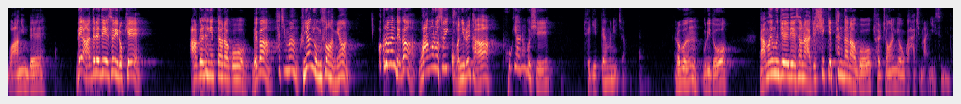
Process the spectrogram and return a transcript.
왕인데 내 아들에 대해서 이렇게 악을 행했다라고 내가 하지만 그냥 용서하면 아, 그러면 내가 왕으로서의 권위를 다 포기하는 것이 되기 때문이죠. 여러분, 우리도 남의 문제에 대해서는 아주 쉽게 판단하고 결정하는 경우가 아주 많이 있습니다.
